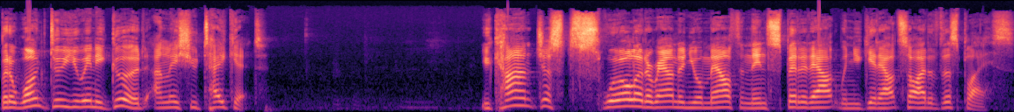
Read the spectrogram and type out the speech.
But it won't do you any good unless you take it. You can't just swirl it around in your mouth and then spit it out when you get outside of this place.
